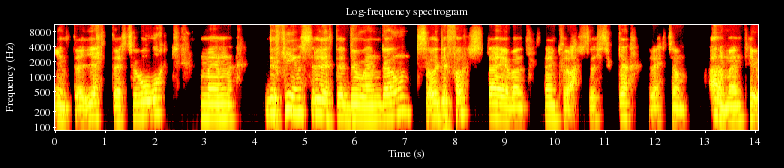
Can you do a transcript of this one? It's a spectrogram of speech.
inte jättesvårt. Men det finns lite do and don'ts och det första är väl den klassiska liksom allmänt. Mm,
